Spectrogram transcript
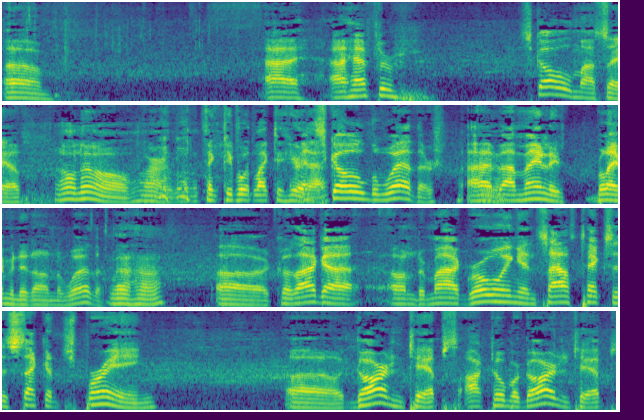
Um, I I have to scold myself. Oh no! All right, well, I think people would like to hear that. and that. scold the weather. I, Yeah. I'm mainly blaming it on the weather. Uh huh. Because I got under my growing in South Texas second spring uh, garden tips, October garden tips,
